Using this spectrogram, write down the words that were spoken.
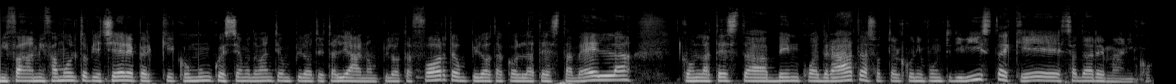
mi fa, mi fa, molto piacere perché comunque siamo davanti a un pilota italiano, un pilota forte, un pilota con la testa bella, con la testa ben quadrata sotto alcuni punti di vista e che sa dare manico.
